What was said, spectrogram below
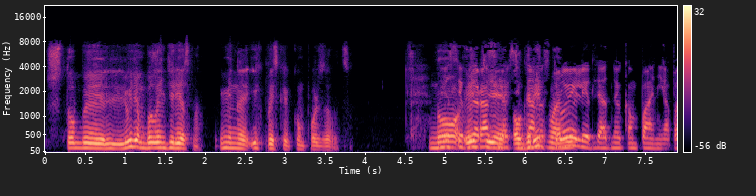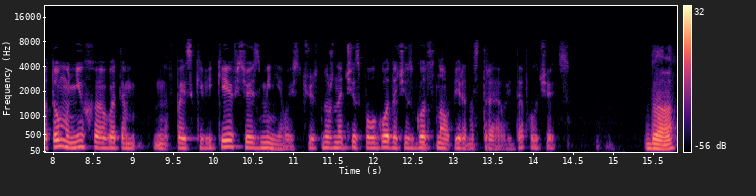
чтобы людям было интересно именно их поисковиком пользоваться. Но Если вы раз навсегда настроили они... для одной компании, а потом у них э, в этом в поисковике все изменилось. Нужно через полгода, через год снова перенастраивать, да, получается? Да,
